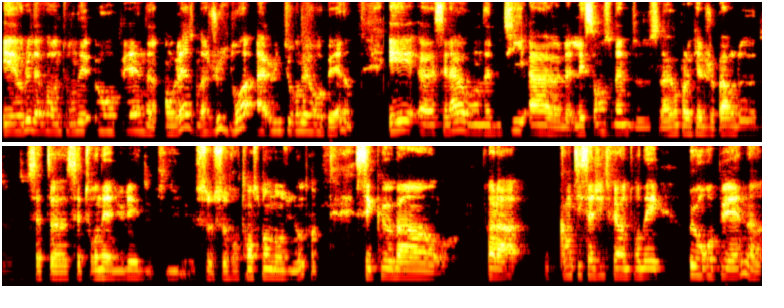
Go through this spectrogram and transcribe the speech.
Et au lieu d'avoir une tournée européenne anglaise, on a juste droit à une tournée européenne. Et c'est là où on aboutit à l'essence même de, la raison pour laquelle je parle de, cette, cette tournée annulée de, qui se, se transforme dans une autre. C'est que, ben, voilà, quand il s'agit de faire une tournée européenne,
